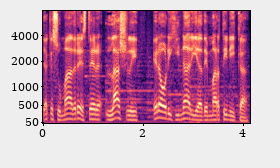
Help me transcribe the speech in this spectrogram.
ya que su madre, Esther Lashley, era originaria de Martinica.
